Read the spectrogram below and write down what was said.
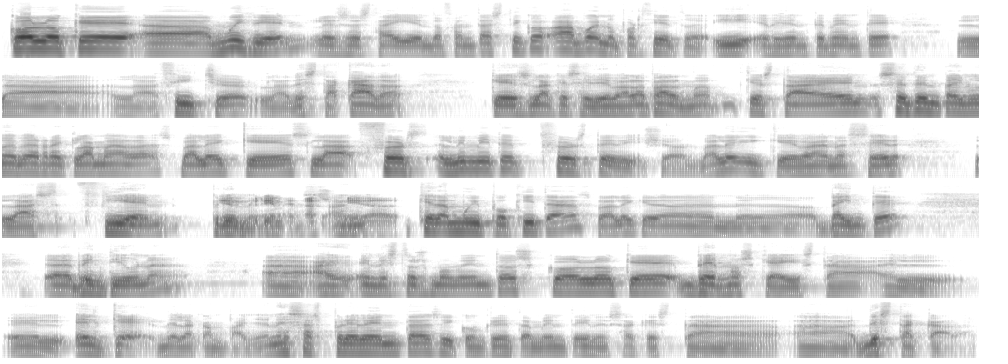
Con lo que, ah, muy bien, les está yendo fantástico. Ah, bueno, por cierto, y evidentemente la, feature, la destacada, que es la que se lleva la palma, que está en 79 reclamadas, ¿vale? Que es la First Limited First Edition, ¿vale? Y que van a ser las 100 primeras. Quedan muy poquitas, ¿vale? Quedan 20, 21 en estos momentos, con lo que vemos que ahí está el, el, qué de la campaña, en esas preventas y concretamente en esa que está ah, destacada.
